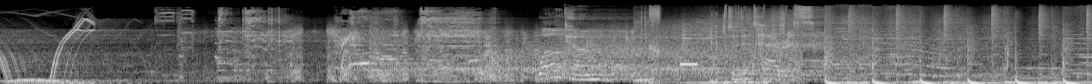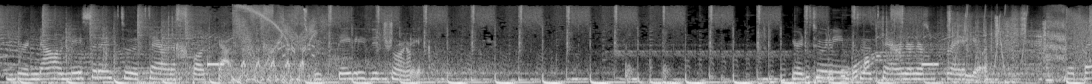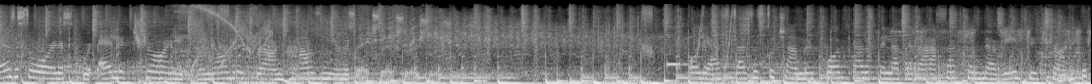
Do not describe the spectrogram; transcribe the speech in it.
to the Terrace You're now listening to the Terrace Podcast with David Detroit. You're tuning to the Terrace Radio, the best source for electronic and underground house music. Hola, estás escuchando el podcast de la terraza con David Detroit.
